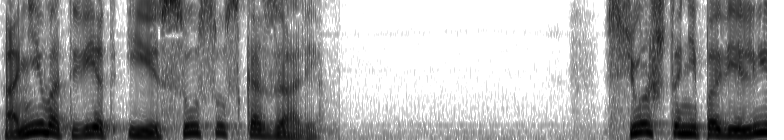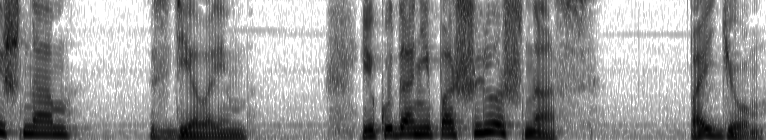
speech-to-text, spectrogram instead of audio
Они в ответ Иисусу сказали, «Все, что не повелишь нам, сделаем». и куда не пошлешь нас, пойдем.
